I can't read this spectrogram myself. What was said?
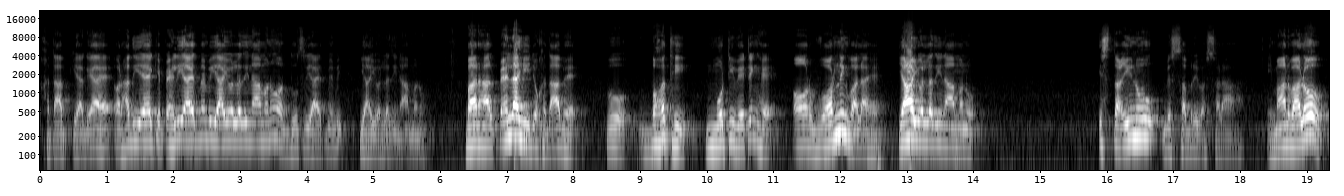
خطاب کیا گیا ہے۔ اور حد یہ ہے کہ پہلی آیت میں بھی یا الذین آمنو اور دوسری آیت میں بھی یا الذین آمنو۔ بہرحال پہلا ہی جو خطاب ہے وہ بہت ہی موٹیویٹنگ ہے اور وارننگ والا ہے۔ یا الذین آمنو استعینو بالصبر والصلاح ایمان والو،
